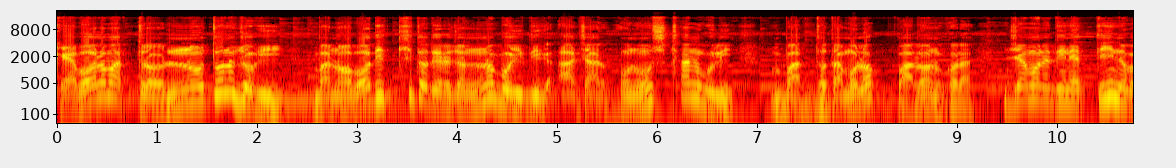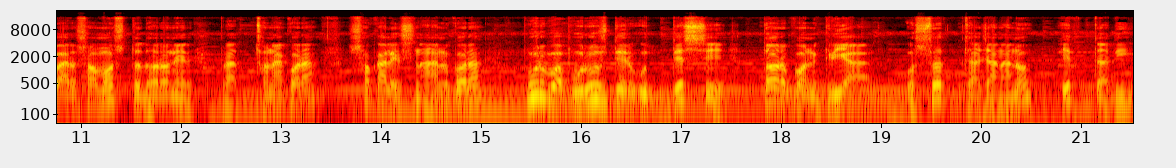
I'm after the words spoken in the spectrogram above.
কেবলমাত্র নতুন যোগী বা নবদীক্ষিতদের জন্য বৈদিক আচার অনুষ্ঠানগুলি বাধ্যতামূলক পালন করা। যেমন দিনে তিনবার সমস্ত ধরনের প্রার্থনা করা, সকালে স্নান করা, পূর্বপুরুষদের উদ্দেশ্যে তর্পণ ক্রিয়া ও শ্রদ্ধা জানানো ইত্যাদি।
